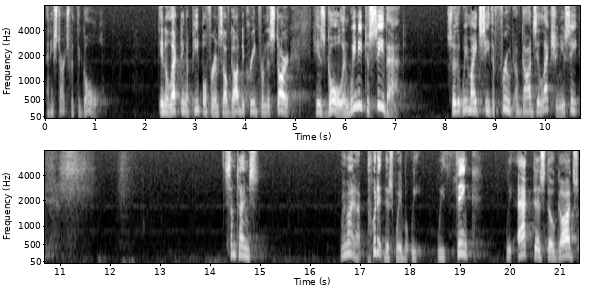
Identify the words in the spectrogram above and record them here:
And he starts with the goal. In electing a people for himself, God decreed from the start his goal. And we need to see that so that we might see the fruit of God's election. You see, sometimes we might not put it this way, but we, we think, we act as though God's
